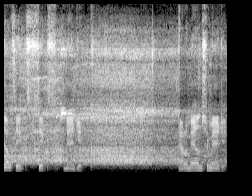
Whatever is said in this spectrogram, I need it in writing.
Celtics, six Magic. Out of bounds for Magic.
